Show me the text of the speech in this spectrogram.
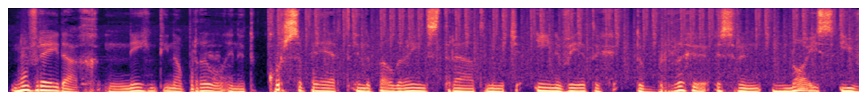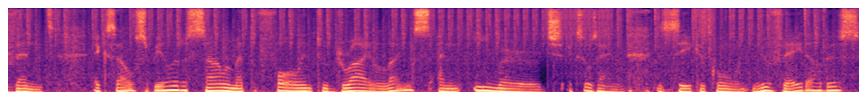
Nu vrijdag 19 april in het Korsepaard in de Pelderijnstraat nummertje 41 te Brugge is er een noise event. Ikzelf speel er samen met Fall Into Dry Lungs en Emerge. Ik zou zeggen, zeker komen. Nu vrijdag dus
